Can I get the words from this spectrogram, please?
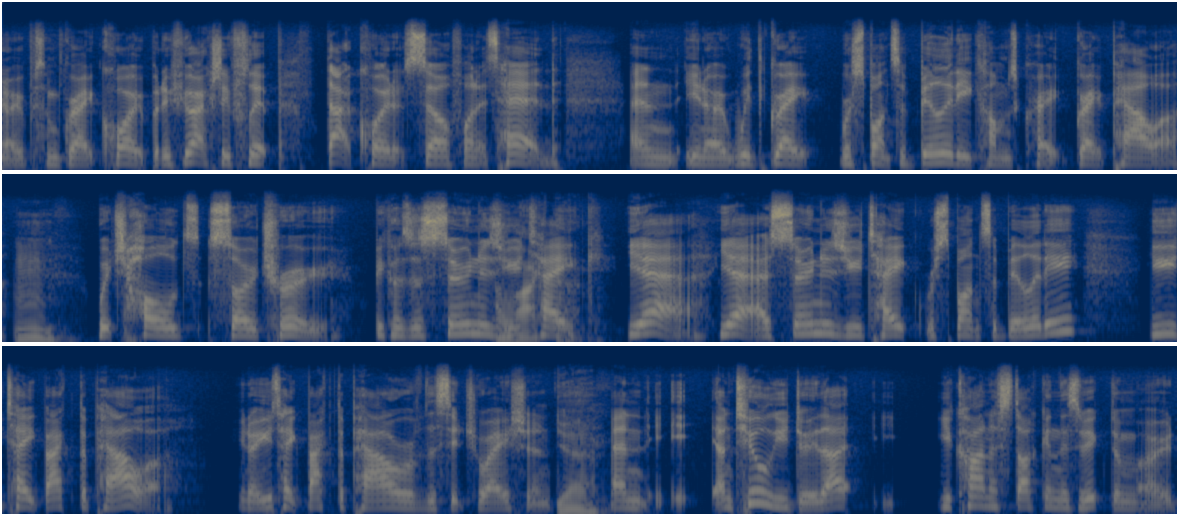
know, some great quote. But if you actually flip that quote itself on its head, and you know, with great responsibility comes great, great power, which holds so true. Because as soon as Mm. I you like that. take, yeah, yeah, as soon as you take responsibility, you take back the power. You know, you take back the power of the situation. Yeah. And i until you do that, you're kind of stuck in this victim mode.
